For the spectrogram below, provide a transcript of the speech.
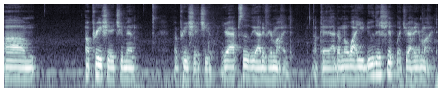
Um, appreciate you, man. Appreciate you. You're absolutely out of your mind. Okay, I don't know why you do this shit, but you're out of your mind.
